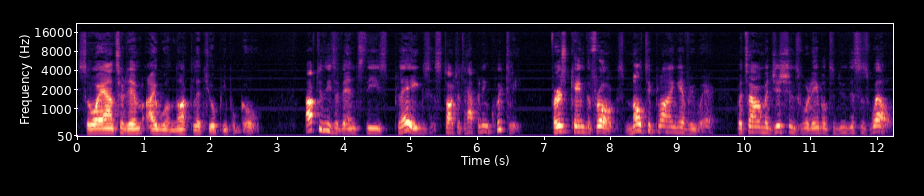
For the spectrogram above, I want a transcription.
So I answered him, I will not let your people go. After these events, these plagues started happening quickly. First came the frogs, multiplying everywhere, but our magicians were able to do this as well.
